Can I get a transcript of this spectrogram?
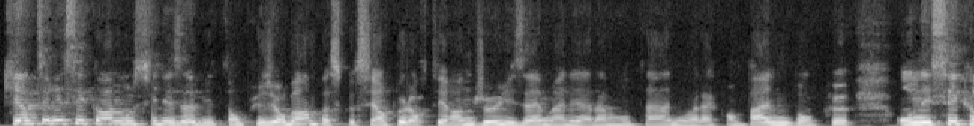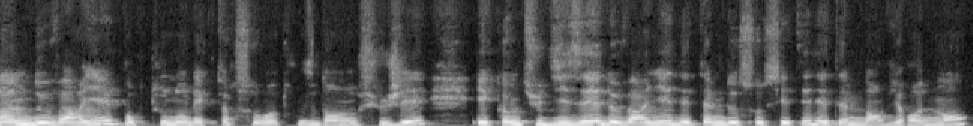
qui intéressait quand même aussi les habitants plus urbains parce que c'est un peu leur terrain de jeu. Ils aiment aller à la montagne ou à la campagne. Donc, on essaie quand même de varier pour que tous nos lecteurs se retrouvent dans nos sujets. Et comme tu disais, de varier des thèmes de société, des thèmes d'environnement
